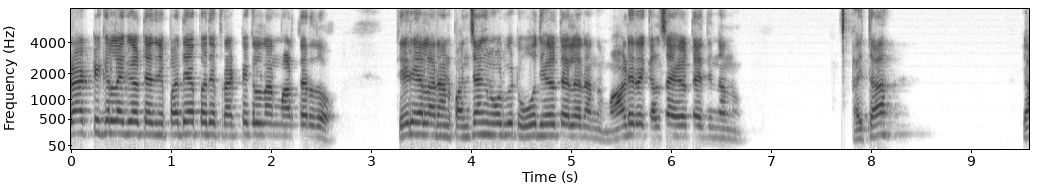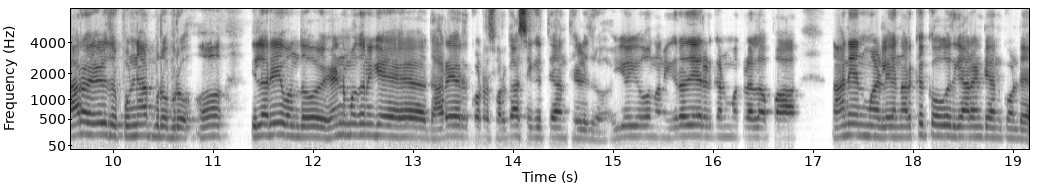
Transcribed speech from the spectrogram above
ಪ್ರಾಕ್ಟಿಕಲ್ ಆಗಿ ಹೇಳ್ತಾ ಇದೀನಿ ಪದೇ ಪದೇ ಪ್ರಾಕ್ಟಿಕಲ್ ನಾನು ಮಾಡ್ತಾ ಇರೋದು. ತೇರಿ ಅಲ್ಲ, ನಾನು ಪಂಚಾಂಗ ನೋಡ್ಬಿಟ್ಟು ಓದಿ ಹೇಳ್ತಾ ಇಲ್ಲ ನಾನು, ಮಾಡಿರೋ ಕೆಲಸ ಹೇಳ್ತಾ ಇದ್ದೀನಿ ನಾನು. ಆಯ್ತಾ? ಯಾರೋ ಹೇಳಿದ್ರು, ಪುಣ್ಯಾತ್ಮರೊಬ್ರು ಇಲ್ಲ ರೀ, ಒಂದು ಹೆಣ್ಣು ಮಗನಿಗೆ ಧಾರೆ ಎರೆದು ಕೊಟ್ರೆ ಸ್ವರ್ಗ ಸಿಗುತ್ತೆ ಅಂತ ಹೇಳಿದ್ರು. ಅಯ್ಯಯ್ಯೋ, ನನಗೆ ಇರೋದೇ ಎರಡು ಗಂಡು ಮಕ್ಕಳಲ್ಲಪ್ಪ, ನಾನೇನ್ ಮಾಡ್ಲಿ, ನರ್ಕಕ್ಕೆ ಹೋಗೋದು ಗ್ಯಾರಂಟಿ ಅನ್ಕೊಂಡೆ.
